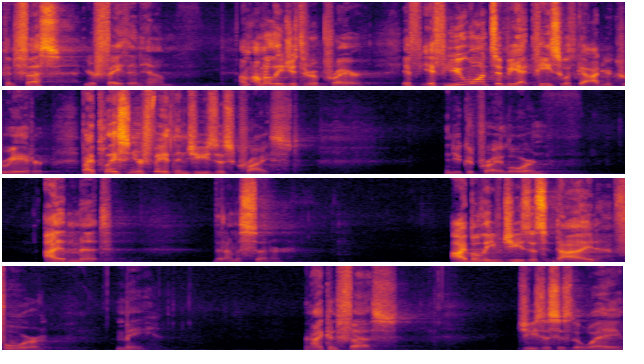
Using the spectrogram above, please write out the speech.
confess your faith in Him. I'm, I'm going to lead you through a prayer. If, if you want to be at peace with God, your Creator, by placing your faith in Jesus Christ, and you could pray, Lord, I admit that I'm a sinner. I believe Jesus died for me. And I confess Jesus is the way,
